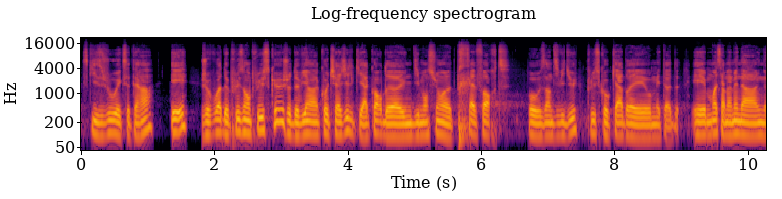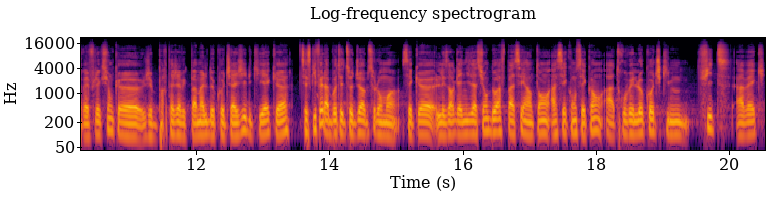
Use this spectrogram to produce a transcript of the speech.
ce qui se joue, etc. Et je vois de plus en plus que je deviens un coach agile qui accorde euh, une dimension euh, très forte aux individus plus qu'aux cadres et aux méthodes. Et moi, ça m'amène à une réflexion que j'ai partagée avec pas mal de coachs agiles, qui est que c'est ce qui fait la beauté de ce job, selon moi. C'est que les organisations doivent passer un temps assez conséquent à trouver le coach qui fit avec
